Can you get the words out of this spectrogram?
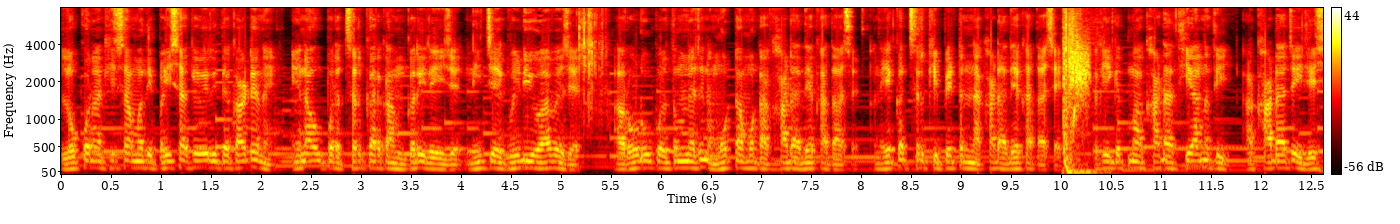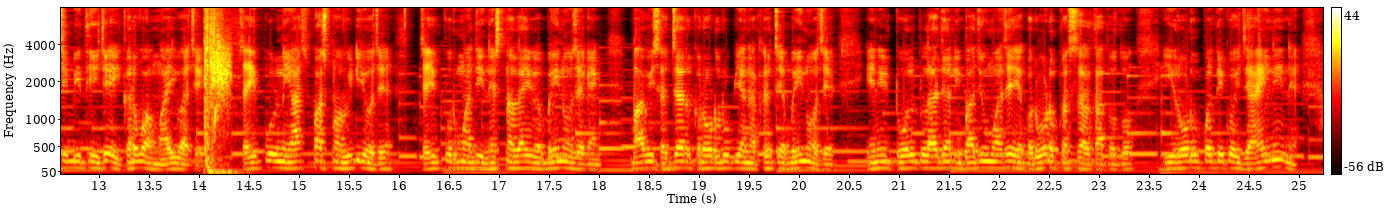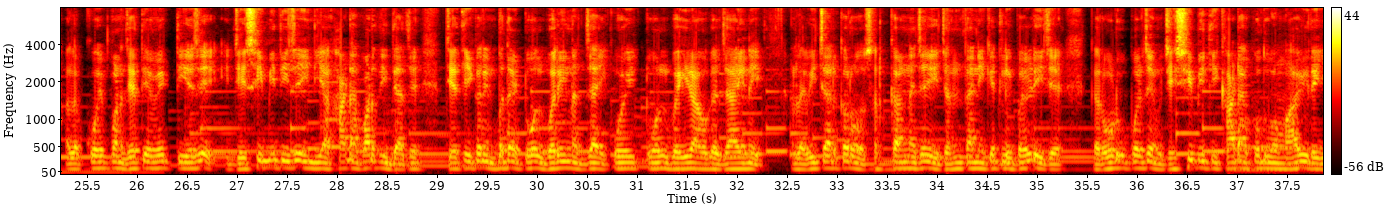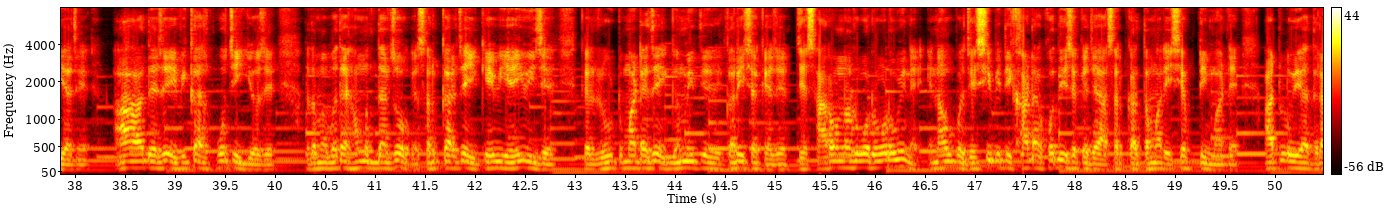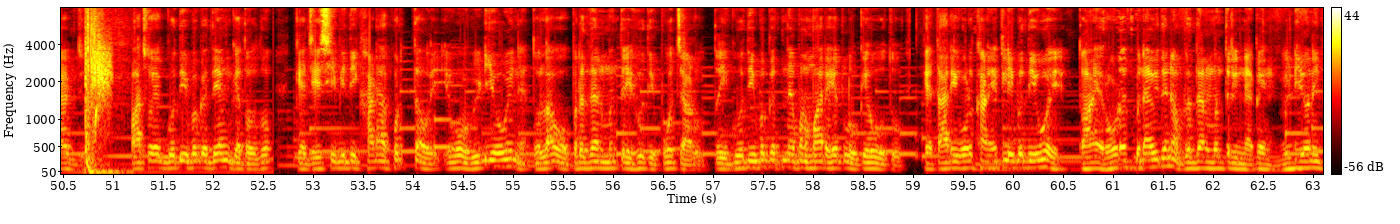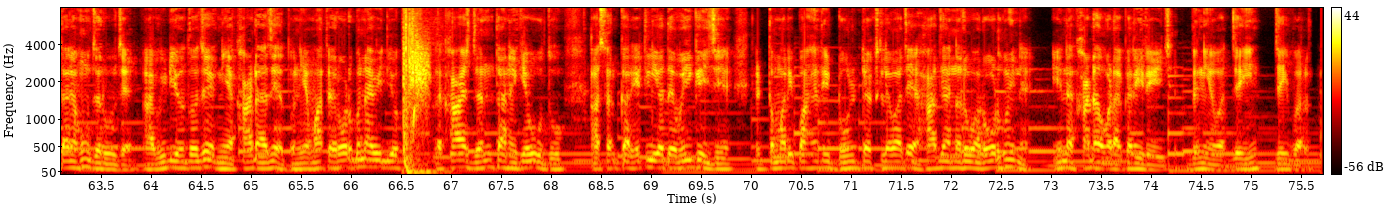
લોકોના ખિસ્સામાંથી પૈસા કેવી રીતે કાઢે ને, એના ઉપર જ સરકાર કામ કરી રહી છે. નીચે એક વીડિયો આવે છે, આ રોડ ઉપર તમને છે ને મોટા મોટા ખાડા દેખાતા હશે અને એક જ સરખી પેટર્નના ખાડા દેખાતા છે હકીકતમાં ખાડા થયા નથી, આ ખાડા છે જેસીબી થી જે કરવામાં આવ્યા છે. જયપુરની આસપાસનો વીડિયો છે, જયપુરમાં જે નેશનલ હાઈવે બન્યો છે કંઈક, બાવીસ હજાર કરોડ રૂપિયાના ખર્ચે બન્યો છે. એની ટોલ પ્લાઝાની બાજુમાં છે એક રોડ પસાર થતો હતો. એ રોડ ઉપરથી કોઈ જાય નહીં ને, એટલે કોઈ પણ જે તે વ્યક્તિએ છે જેસીબીથી જઈને ત્યાં ખાડા પાડી દીધા છે. જેથી કરીને બધા ટોલ ભરીને જ જાય, કોઈ ટોલ ભર્યા વગર જાય નહીં. એટલે વિચાર કરો, સરકારને જઈ જનતાની કેટલી પડી છે કે રોડ ઉપર છે જેસીબીથી ખાડા ખોદવામાં આવી રહ્યા છે, આ હદે જઈ વિકાસ પહોંચી ગયો છે. તમે બધા સમજદાર છો કે સરકાર જઈ કેવી આવી છે કે રૂટ માટે જઈ ગમે તે કરી શકે છે. જે સારો નરવો રોડ હોય ને, એના ઉપર જેસીબી થી ખાડા ખોદી શકે છે આ સરકાર તમારી સેફટી માટે. આટલું યાદ રાખજો. પાછો એક ગોદી ભગત એમ કહેતો હતો કે જેસીબી થી ખાડા ખોદતા હોય એવો વીડિયો હોય ને તો લાવો પ્રધાનમંત્રી સુધી પહોંચાડું. તો એ ગોદી ભગતને પણ મારે એટલું કેવું હતું કે તારી ઓળખાણ એટલી બધી હોય તો આ રોડ જ બનાવી દે ને પ્રધાનમંત્રીને કહીને. વિડીયોની તારે શું જરૂર છે? આ વીડિયો તો છે, ત્યાં ખાડા છે, તો ત્યાં માથે રોડ બનાવી દો એટલે ખાસ જનતાને કેવું હતું, આ સરકાર એટલી હદે વહી ગઈ છે કે તમારી પાસેથી ટોલ ટેક્સ લેવા છે હાજા નરવા રોડ હોય ને, એને ખાડાવાળા કરી રહી છે. ધન્યવાદ. જય હિન્દ, જય ભારત.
